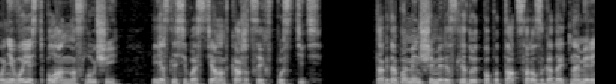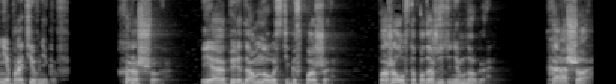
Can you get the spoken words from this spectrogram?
у него есть план на случай, если Себастьян откажется их впустить. Тогда по меньшей мере следует попытаться разгадать намерения противников. Хорошо. Я передам новости госпоже. Пожалуйста, подождите немного. Хорошо.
